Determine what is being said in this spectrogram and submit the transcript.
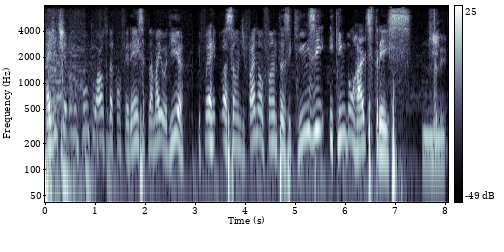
Aí a gente chegou no ponto alto da conferência pra maioria, que foi a revelação de Final Fantasy XV e Kingdom Hearts 3. Que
